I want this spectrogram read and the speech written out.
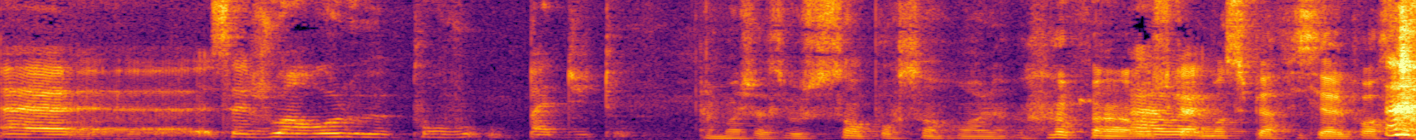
euh, ça joue un rôle pour vous ou pas du tout? Moi, j'avoue 100% rôle. enfin, Ah je suis ouais. carrément superficiel pour ça.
